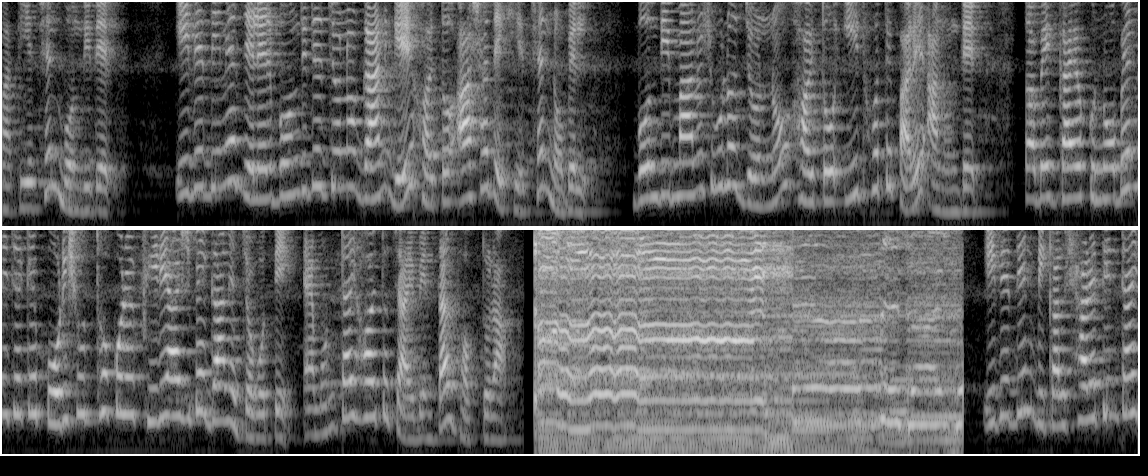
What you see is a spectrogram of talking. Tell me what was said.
মাতিয়েছেন বন্দীদের। ঈদের দিনে জেলের বন্দীদের জন্য গান গেয়ে হয়তো আশা দেখিয়েছেন নোবেল। বন্দি মানুষগুলোর জন্য হয়তো ঈদ হতে পারে আনন্দের। তবে গায়ক নোবেল নিজেকে পরিশুদ্ধ করে ফিরে আসবে গানের জগতে, এমনটাই হয়তো চাইবেন তার ভক্তরা। ঈদের দিন বিকাল সাড়ে তিনটায়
